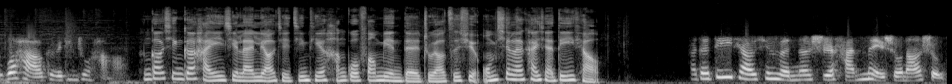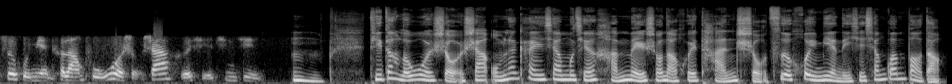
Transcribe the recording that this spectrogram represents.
主播好，各位听众好，很高兴跟海一起来了解今天韩国方面的主要资讯。我们先来看一下第一条。好的，第一条新闻呢是韩美首脑首次会面，特朗普握手杀，和谐亲近。嗯，提到了握手杀，我们来看一下目前韩美首脑会谈首次会面的一些相关报道。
